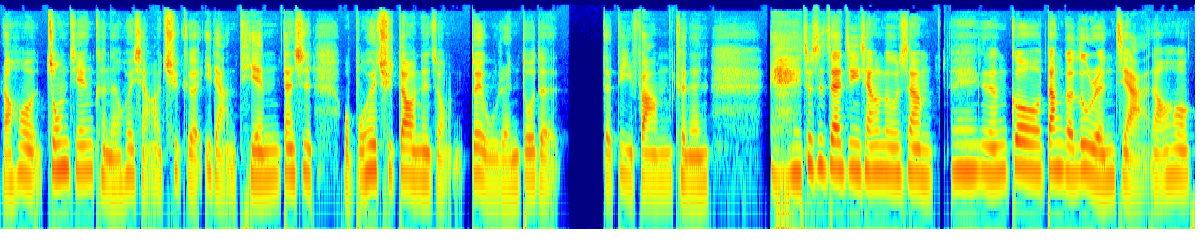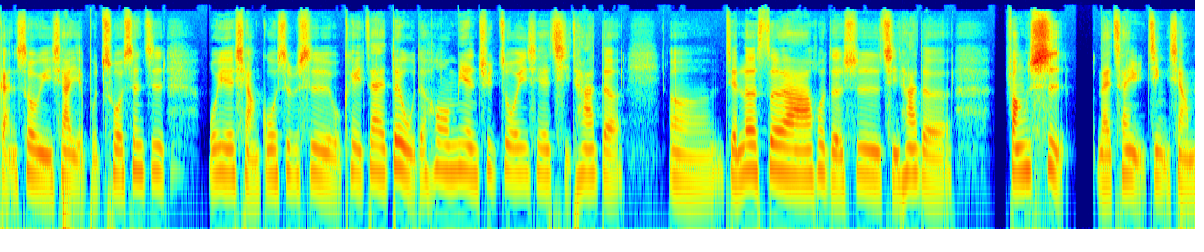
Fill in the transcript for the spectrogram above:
然后中间可能会想要去个一两天，但是我不会去到那种队伍人多的的地方。可能，就是在进香路上，哎，能够当个路人甲，然后感受一下也不错。甚至我也想过，是不是我可以在队伍的后面去做一些其他的，嗯、呃，捡垃圾啊，或者是其他的方式。来参与进香，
